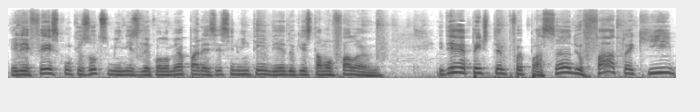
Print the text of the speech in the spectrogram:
Ele fez com que os outros ministros da economia aparecessem e não entender do que estavam falando. E de repente o tempo foi passando e o fato é que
